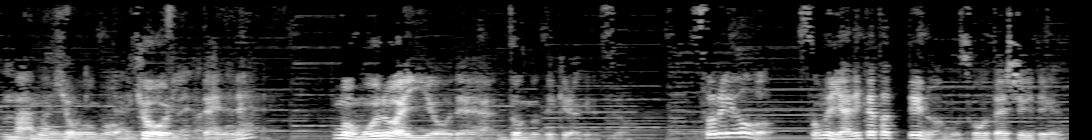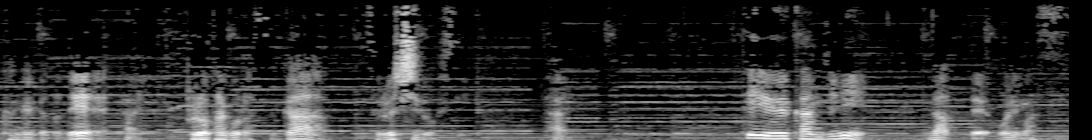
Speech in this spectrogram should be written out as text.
まあまあ、表裏一体、もう表裏一体でね。もう物は言いようで、どんどんできるわけですよ。それを、そのやり方っていうのはもう相対主義的な考え方で、はい。プロタゴラスがそれを指導している。はい。っていう感じになっております。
